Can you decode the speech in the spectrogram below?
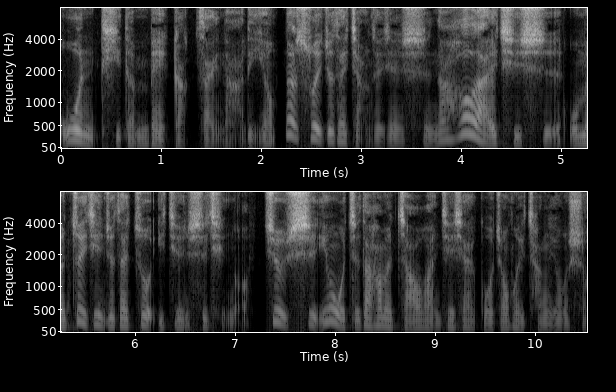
问题的 m a k up 在哪里哦。那所以就在讲这件事。那后来其实我们最近就在做一件事情哦，就是因为我知道他们早晚接下来国中会常用手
